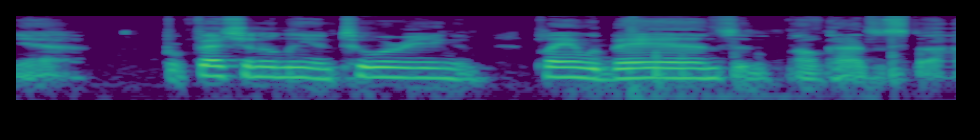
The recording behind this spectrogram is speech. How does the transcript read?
Yeah, professionally and touring and playing with bands and all kinds of stuff.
